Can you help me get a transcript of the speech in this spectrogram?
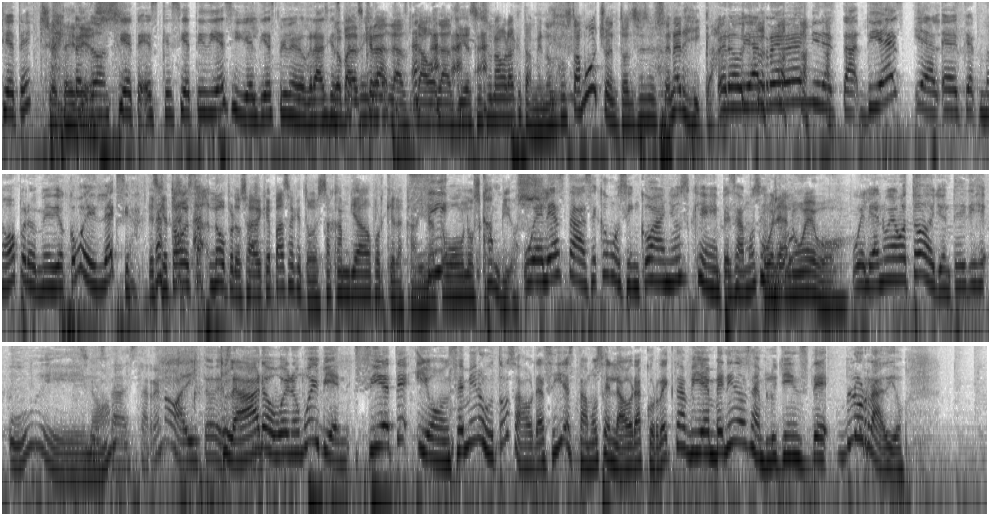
¿Siete? Siete y Perdón, diez. siete. Es que siete y diez y el 10 primero. Gracias. Lo que pasa es que la- las, la- las 10 es una hora que también nos gusta mucho, entonces es enérgica. Pero vi al revés, mire, está 10 y al, es que, no, pero me dio como dislexia. Es que todo está. No, pero ¿sabe qué pasa? Que todo está cambiado porque la cabina Sí. tuvo unos cambios. Huele hasta hace como cinco años que empezamos en Huele a Blue. nuevo. Huele a nuevo todo. Yo entonces dije, uy, ¿no? Está, está renovadito. esto. Claro, bueno, muy bien. 7 y 11 minutos. Ahora sí, estamos en la hora correcta. Bienvenidos a En Blue Jeans de Blue Radio.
